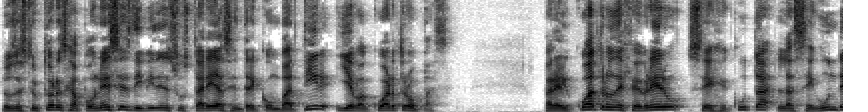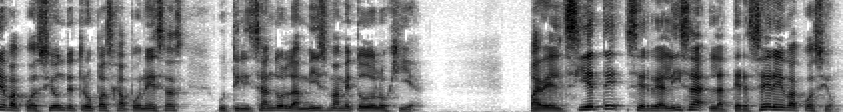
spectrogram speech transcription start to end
Los destructores japoneses dividen sus tareas entre combatir y evacuar tropas. Para el 4 de febrero se ejecuta la segunda evacuación de tropas japonesas utilizando la misma metodología. Para el 7 se realiza la tercera evacuación.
